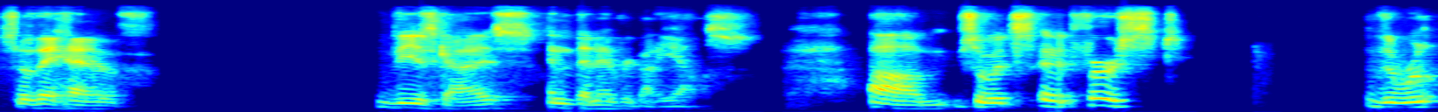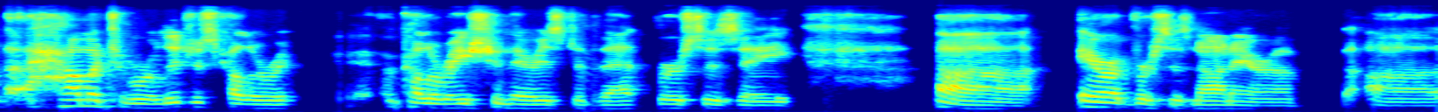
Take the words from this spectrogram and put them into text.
So they have these guys and then everybody else. Um, so it's at first the how much of a religious color coloration there is to that versus a uh, Arab versus non-Arab, uh,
